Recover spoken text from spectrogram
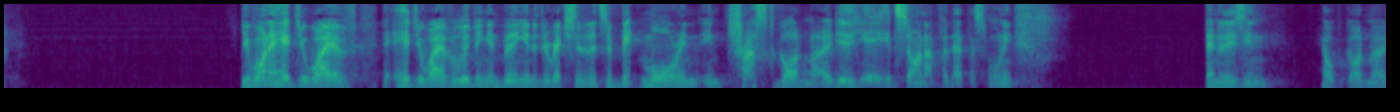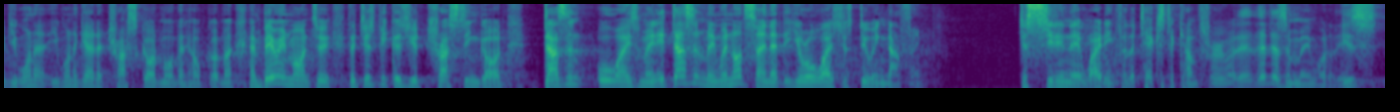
You want to head your way of, head your way of living and being in a direction that it's a bit more in, in trust God mode. You, yeah, you'd sign up for that this morning. Than it is in help God mode. You want to you want to go to trust God more than help God mode. And bear in mind too that just because you're trusting God doesn't always mean it doesn't mean we're not saying that that you're always just doing nothing just sitting there waiting for the text to come through. That doesn't mean what it is.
